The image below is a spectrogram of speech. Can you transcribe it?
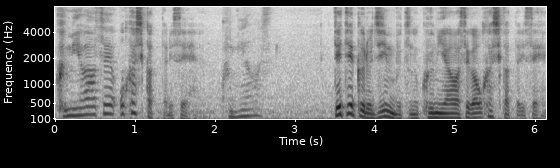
組み合わせおかしかったりせえへん。組み合わせ？出てくる人物の組み合わせがおかしかったりせえへん。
